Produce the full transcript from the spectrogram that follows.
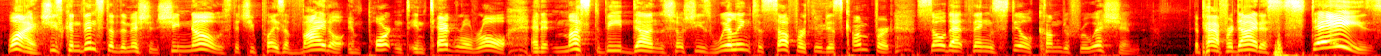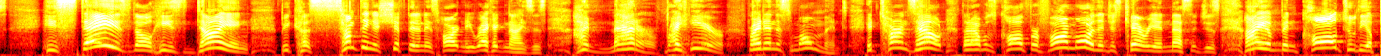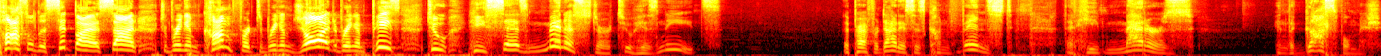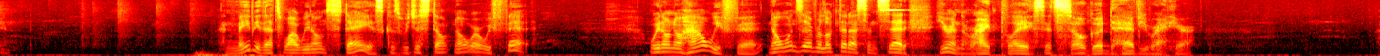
Why? She's convinced of the mission. She knows that she plays a vital, important, integral role, and it must be done. So she's willing to suffer through discomfort so that things still come to fruition. Epaphroditus stays. He stays though he's dying because something has shifted in his heart and he recognizes, I matter right here, right in this moment. It turns out that I was called for far more than just carrying messages. I have been called to the apostle to sit by his side, to bring him comfort, to bring him joy, to bring him peace, to, he says, minister to his needs. Epaphroditus is convinced that he matters in the gospel mission. Maybe that's why we don't stay, is because we just don't know where we fit. We don't know how we fit. No one's ever looked at us and said, You're in the right place. It's so good to have you right here.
